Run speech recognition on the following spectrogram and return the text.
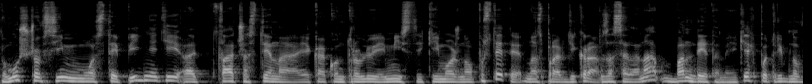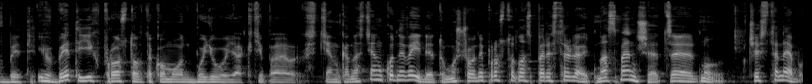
Тому що всі мости підняті, а та частина, яка контролює міст, який можна опустити, насправді кран, заселена бандитами, яких потрібно вбити. І вбити їх просто в такому от бою, як типа стінка на стінку не вийде, тому що вони просто нас перестріляють. Нас менше, це ну чисте небо.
